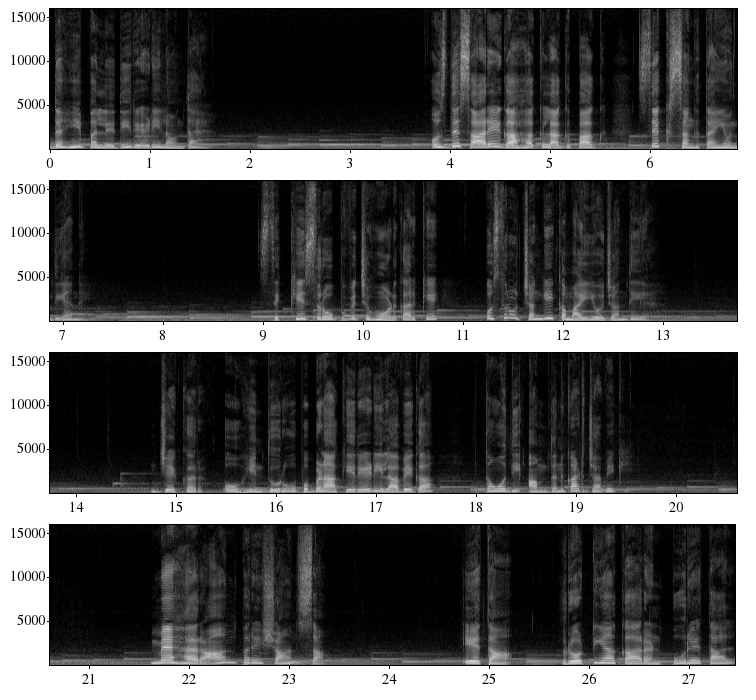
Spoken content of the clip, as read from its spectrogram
ਦਹੀਂ ਭੱਲੇ ਦੀ ਰੇੜੀ ਲਾਉਂਦਾ ਹੈ। ਉਸ ਦੇ ਸਾਰੇ ਗਾਹਕ ਲਗਭਗ ਸਿੱਖ ਸੰਗਤਾਂ ਹੀ ਹੁੰਦੀਆਂ ਨੇ। ਸਿੱਖੀ ਸਰੂਪ ਵਿੱਚ ਹੋਣ ਕਰਕੇ ਉਸ ਨੂੰ ਚੰਗੀ ਕਮਾਈ ਹੋ ਜਾਂਦੀ ਹੈ। ਜੇਕਰ ਉਹ ਹਿੰਦੂ ਰੂਪ ਬਣਾ ਕੇ ਰੇੜੀ ਲਾਵੇਗਾ, ਤਾਂ ਉਹਦੀ ਆਮਦਨ ਘਟ ਜਾਵੇਗੀ। ਮੈਂ ਹੈਰਾਨ ਪਰੇਸ਼ਾਨ ਸਾਂ। ਇਹ ਤਾਂ ਰੋਟੀਆਂ ਕਾਰਨ ਪੂਰੇ ਤਾਲ,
